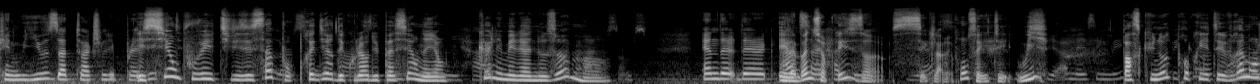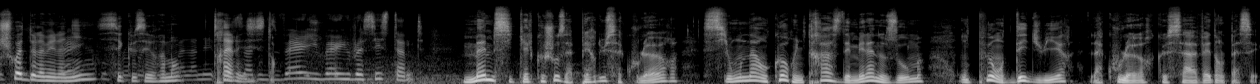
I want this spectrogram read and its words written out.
Can we use that to actually Et predict si on pouvait utiliser ça pour prédire des couleurs du passé en n'ayant que les mélanosomes Et la bonne surprise, c'est que la réponse a été oui. Parce qu'une autre propriété vraiment chouette de la mélanine, c'est que c'est vraiment très résistant. Very, very resistant. Même si quelque chose a perdu sa couleur, si on a encore une trace des mélanosomes, on peut en déduire la couleur que ça avait dans le passé.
